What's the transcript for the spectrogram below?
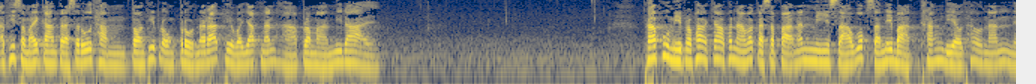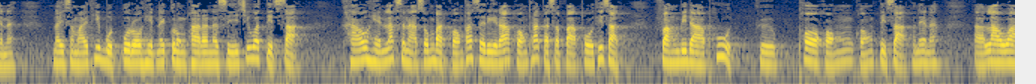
อภิสมัยการตรัสรู้ธรรมตอนที่พระองค์โปรดนรเทวยักษ์นั้นหาประมาณไม่ได้ พระผู้มีพระภาคเจ้าพระนามวกัสปะนั้นมีสาวกสันนิบาตครั้งเดียวเท่านั้นเนี่ยนะในสมัยที่บุตรปุโรหิตในกรุงพาราณสีชื่อว่าติดสะเเขาเห็นลักษณะสมบัติของพระสรีระของพระกัสสปะโพธิสัตว์ ฟังบิดาพูดคือพ่อของของติสสะคนนี้นะเล่าว่า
